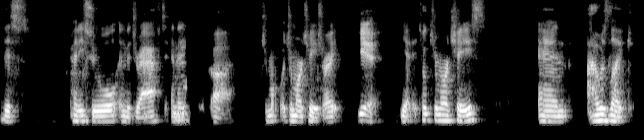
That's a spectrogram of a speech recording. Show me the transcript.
this Penei Sewell in the draft, and then uh, Ja'Marr, Ja'Marr Chase, right? Yeah, yeah, they took Ja'Marr Chase, and I was like,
